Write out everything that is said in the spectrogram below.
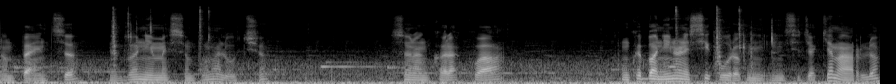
Non penso. E Bonnie è messo un po' maluccio. Sono ancora qua Comunque Bonnie non è sicuro Quindi inizio già a chiamarlo.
